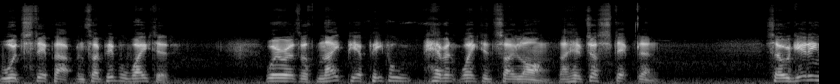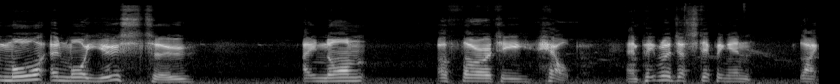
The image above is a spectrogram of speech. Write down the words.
would step up. And so people waited. Whereas with Napier, people haven't waited so long, they have just stepped in. So we're getting more and more used to a non authority help, and people are just stepping in like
